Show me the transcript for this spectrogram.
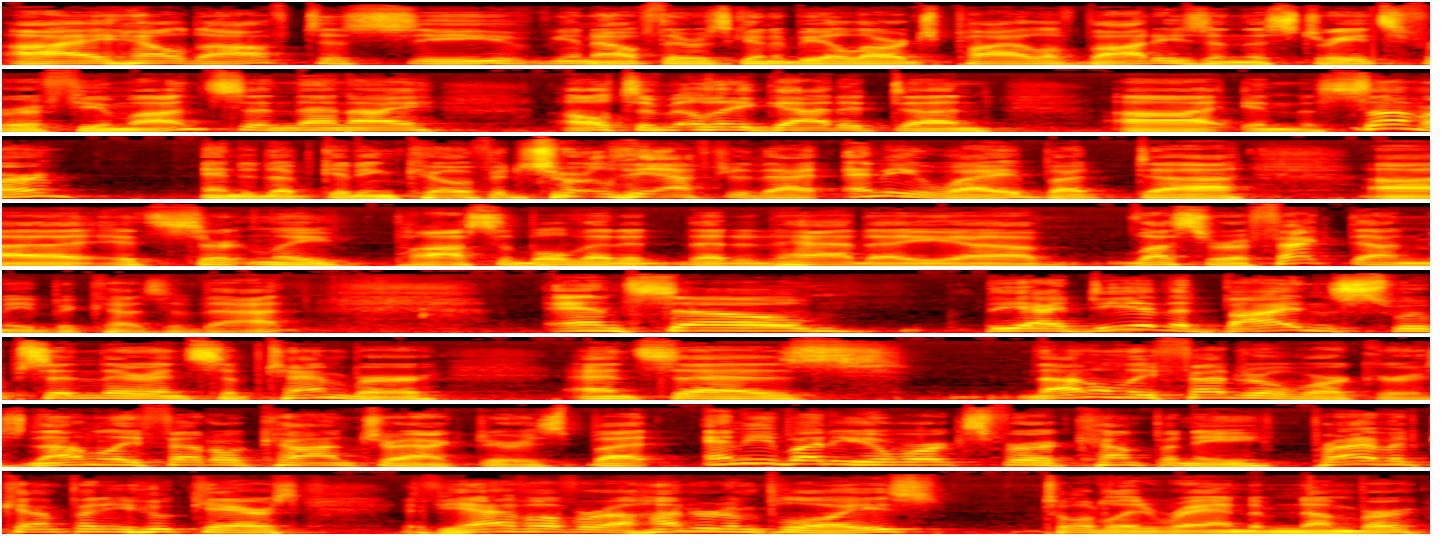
I held off to see, you know, if there was going to be a large pile of bodies in the streets for a few months, and then I ultimately got it done uh, in the summer ended up getting COVID shortly after that anyway, but uh, uh, it's certainly possible that it, that it had a uh, lesser effect on me because of that. And so the idea that Biden swoops in there in September and says not only federal workers, not only federal contractors, but anybody who works for a company, private company, who cares? If you have over 100 employees, totally random number,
